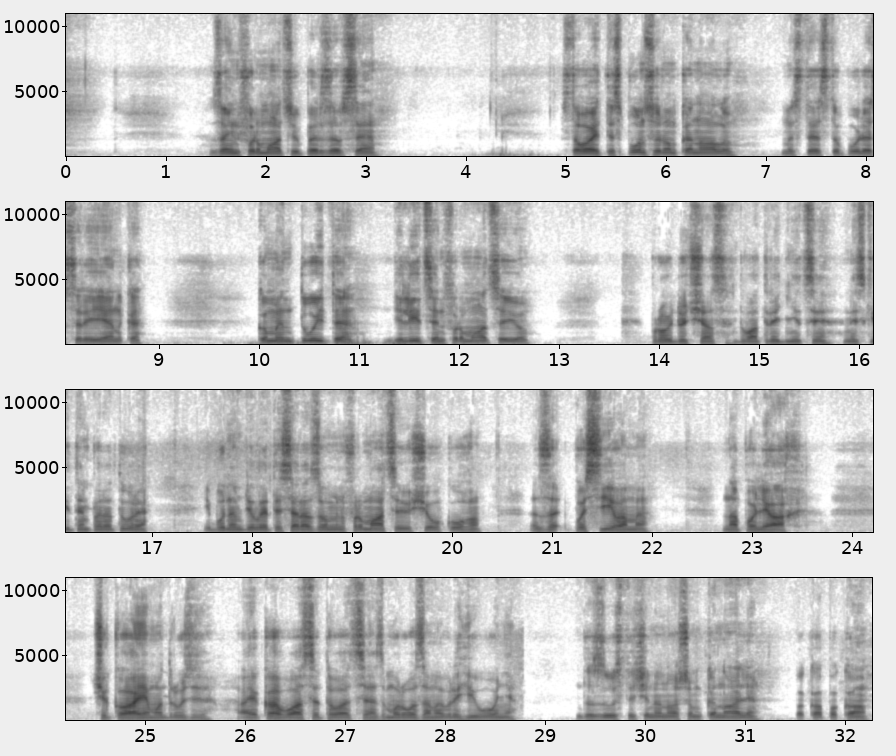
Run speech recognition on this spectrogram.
за інформацію, перш за все. Ставайте спонсором каналу Мистецтво Поля Сирієнка. Коментуйте, діліться інформацією. Пройдуть зараз 2-3 дні ці низькі температури і будемо ділитися разом інформацією, що в кого з посівами на полях. Чекаємо, друзі. А яка у вас ситуація з морозами в регіоні? До зустрічі на нашому каналі. Пока-пока.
